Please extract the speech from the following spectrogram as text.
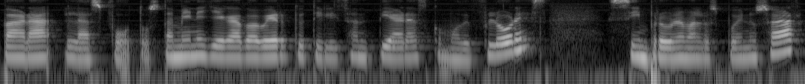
para las fotos. También he llegado a ver que utilizan tiaras como de flores, sin problema los pueden usar.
